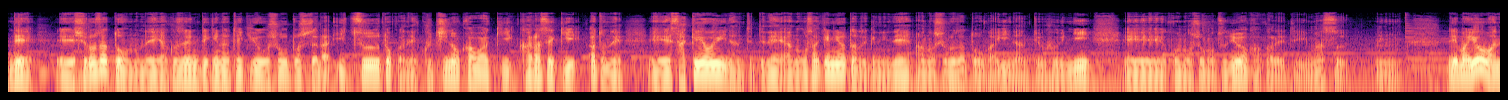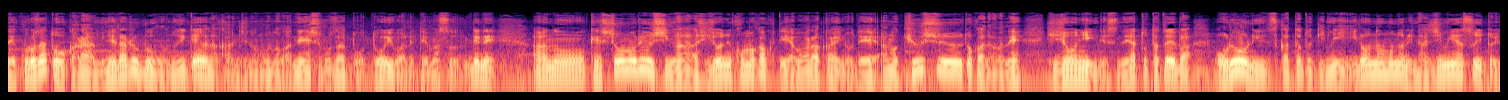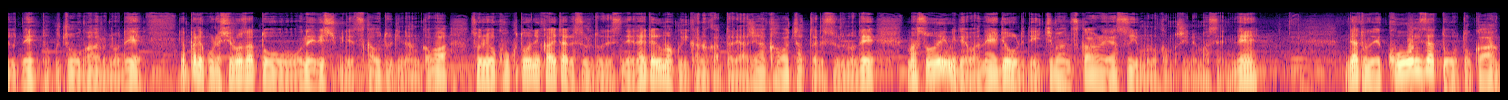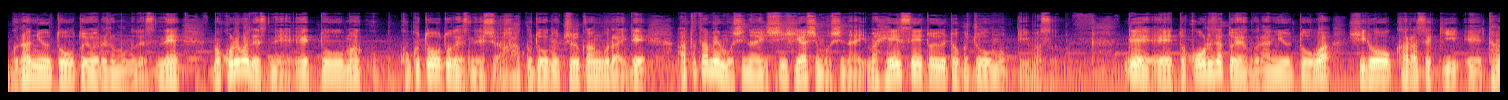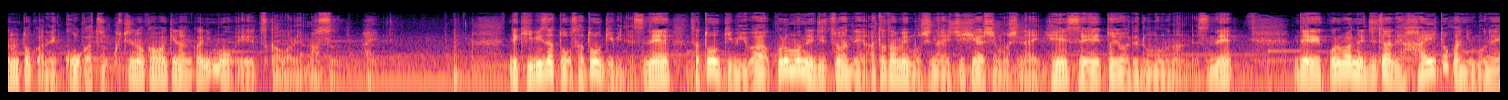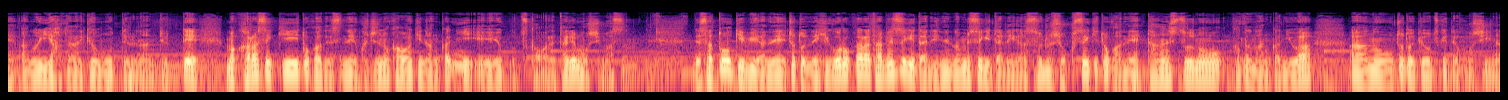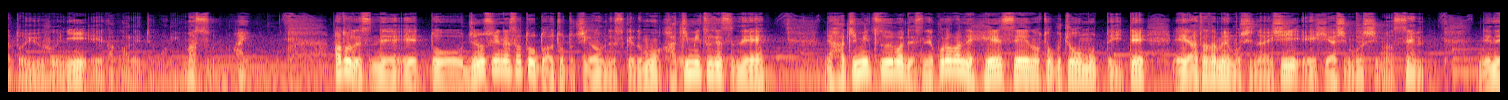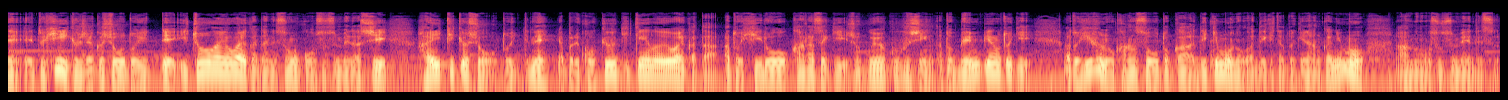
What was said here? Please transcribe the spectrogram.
で、えー、白砂糖のね、薬膳的な適応症としたら、胃痛とかね、口の渇き、空咳、あとね、えー、酒酔いなんて言ってね、あの、お酒に酔った時にね、あの、白砂糖がいいなんていう風に、えー、この書物には書かれています。うん。で、まあ、要はね、黒砂糖からミネラル分を抜いたような感じのものがね、白砂糖と言われてます。でね、あの、結晶の粒子が非常に細かくて柔らかいので、あの、吸収とかではね、非常にいいんですね。あと、例えば、お料理に使った時に、いろんなものに馴染みやすいというね、特徴があるので、やっぱりこれ白砂糖をね、レシピで使う時なんかは、それを黒糖に変えたりするとですね、大体うまくいかなかったり、味が変わっちゃったりするので、まあ、そういう意味ではね、料理で一番使われやすいものかもしれませんね。で、あとね、氷砂糖とかグラニュー糖と言われるものですね。まあ、これはですね、えっ、と、まあ、黒糖とですね、白糖の中間ぐらいで、温めもしないし、冷やしもしない、まあ、平成という特徴を持っています。で、えっ、ー、と、氷砂糖やグラニュー糖は、疲労、空咳、えー、痰とかね、狡猾、口の渇きなんかにも、えー、使われます。はい。で、きび砂糖、砂糖きびですね。砂糖きびは、これもね、実はね、温めもしないし、冷やしもしない、平成と言われるものなんですね。で、これはね、実はね、肺とかにもね、あの、いい働きを持っているなんて言って、まあ、空咳とかですね、口の渇きなんかに、えー、よく使われたりもします。で、サトウキビはね、ちょっとね、日頃から食べ過ぎたりね、飲み過ぎたりがする食石とかね、単質の方なんかには、あの、ちょっと気をつけてほしいなというふうに、えー、書かれております。はい。あとですね、えー、っと、純粋な砂糖とはちょっと違うんですけども、蜂蜜ですね。で、蜂蜜はですね、これはね、平成の特徴を持っていて、えー、温めもしないし、えー、冷やしもしません。でね、えっと、非虚弱症といって、胃腸が弱い方にすごくおすすめだし、肺気虚症といってね、やっぱり呼吸器系の弱い方、あと疲労、空咳、食欲不振、あと便秘の時、あと皮膚の乾燥とか、出来物ができた時なんかにも、あの、おすすめです。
